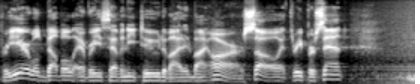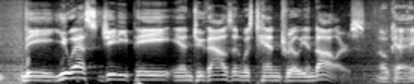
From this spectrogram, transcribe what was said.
per year will double every 72 divided by R. So at 3%, the U.S. GDP in 2000 was $10 trillion. Okay,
